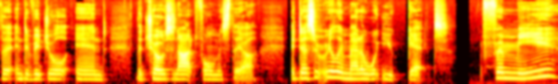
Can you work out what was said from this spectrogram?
the individual and the chosen art form is there, it doesn't really matter what you get. For me,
